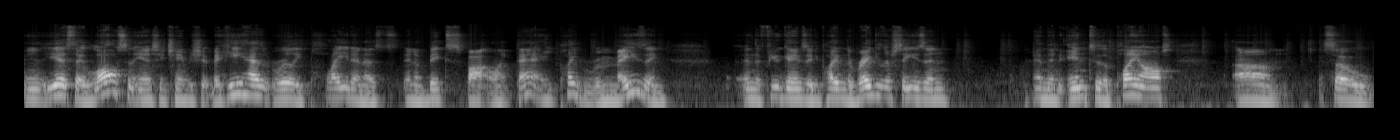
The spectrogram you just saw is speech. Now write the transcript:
yes they lost in the NFC Championship but he hasn't really played in a in a big spot like that. He played amazing in the few games that he played in the regular season and then into the playoffs. Um so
